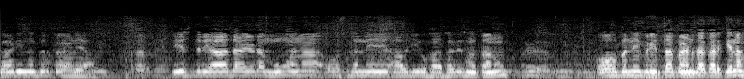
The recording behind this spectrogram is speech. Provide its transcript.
ਗਾੜੀ ਨਗਰ ਭੈਲਿਆ ਇਸ ਦਰਿਆ ਦਾ ਜਿਹੜਾ ਮੂੰਹ ਆ ਨਾ ਉਸ ਬੰਨੇ ਆਪ ਜੀ ਵਿਖਾ ਸਕਦੇ ਸੰਤਾਂ ਨੂੰ। ਉਸ ਬੰਨੇ ਬਰੇਤਾ ਪੈਣ ਦਾ ਕਰਕੇ ਨਾ।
